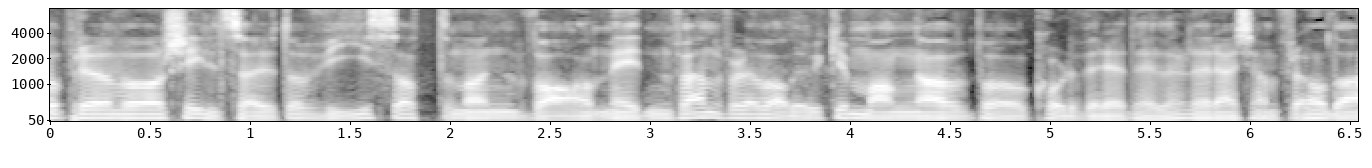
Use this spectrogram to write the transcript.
å prøve å skille seg ut og vise at man var Maiden-fan, for det var det jo ikke mange av på Kolvereid heller, der jeg kommer fra. Og da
